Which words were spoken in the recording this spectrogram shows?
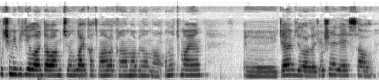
Bu kimi videoların davamı üçün like atmağı və kanalıma abunə olmağı unutmayın. E, gələn videolarda görüşənədək sağ olun.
